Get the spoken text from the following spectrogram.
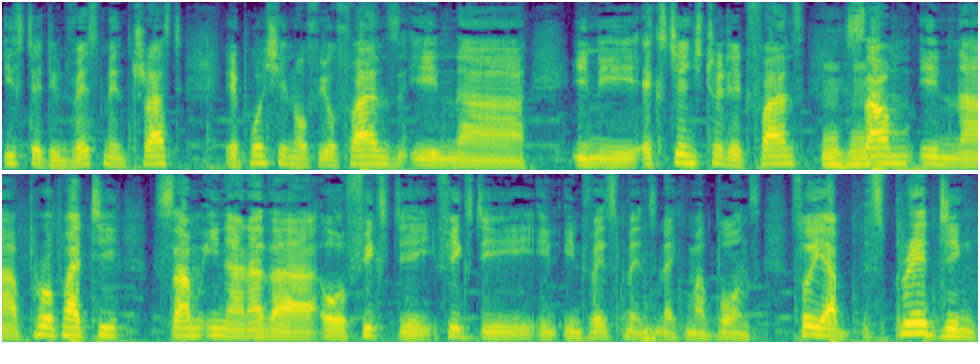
estate investment trust, a portion of your funds in uh, in exchange traded funds, some in uh, property, some in another or fixed fixed in- investments like my bonds. So you are spreading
